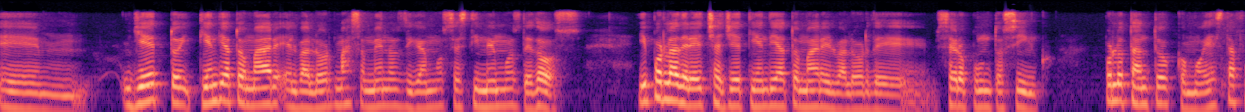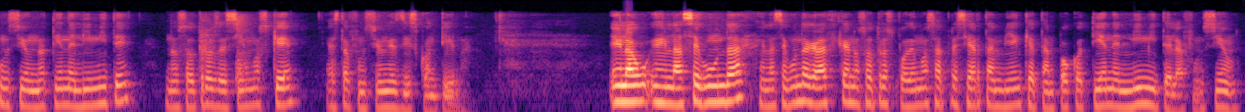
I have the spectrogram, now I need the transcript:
em, y tiende a tomar el valor más o menos, digamos, estimemos de 2 y por la derecha y tiende a tomar el valor de 0.5. Por lo tanto, como esta función no tiene límite, nosotros decimos que esta función es discontinua. En la, segunda, en la segunda gráfica nosotros podemos apreciar también que tampoco tiene límite la función.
